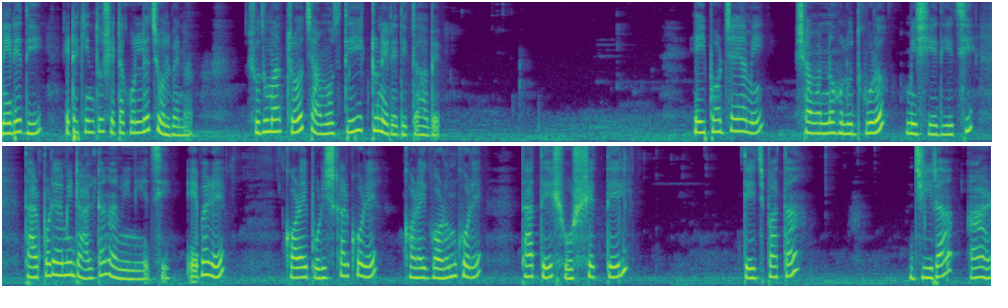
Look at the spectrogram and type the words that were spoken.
নেড়ে দিই, এটা কিন্তু সেটা করলে চলবে না। শুধুমাত্র চামচ দিয়ে একটু নেড়ে দিতে হবে। এই পর্যায়ে আমি সামান্য হলুদ গুঁড়ো মিশিয়ে দিয়েছি। তারপরে আমি ডালটা নামিয়ে নিয়েছি। এবারে কড়াই পরিষ্কার করে, কড়াই গরম করে তাতে সর্ষের তেল, তেজপাতা, জিরা আর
